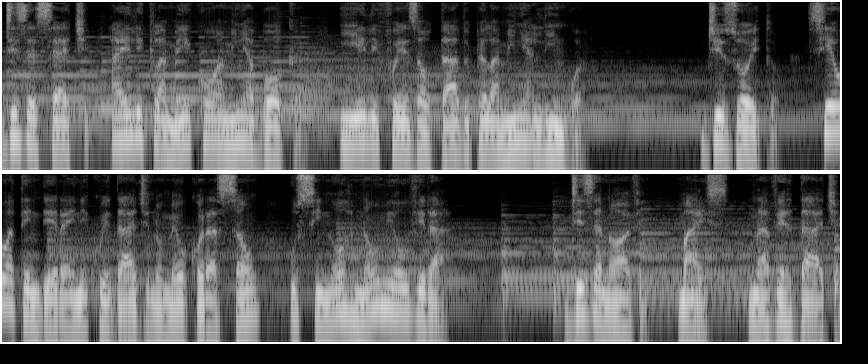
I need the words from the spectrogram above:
17 A ele clamei com a minha boca, e ele foi exaltado pela minha língua. 18 Se eu atender à iniquidade no meu coração, o Senhor não me ouvirá. 19 Mas, na verdade,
